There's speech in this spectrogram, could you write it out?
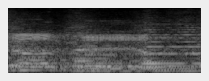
detur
